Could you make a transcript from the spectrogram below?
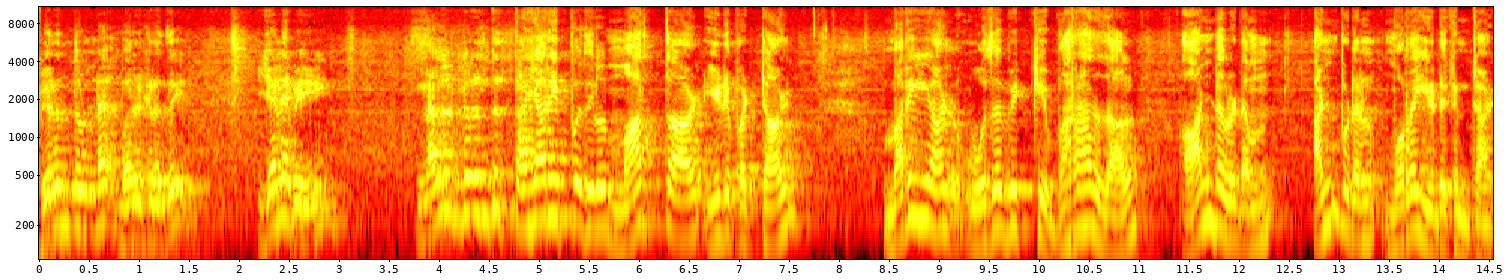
விருந்துண்ண வருகிறது. எனவே நல்விருந்து தயாரிப்பதில் மார்த்தாள் ஈடுபட்டாள். மரியாள் உதவிக்கு வராததால் ஆண்டவரிடம் அன்புடன் முறையிடுகின்றாள்.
